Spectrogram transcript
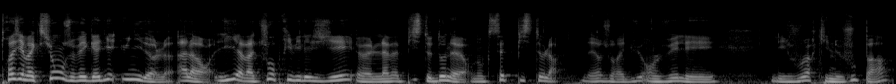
Troisième action, je vais gagner une idole. Alors, l'IA va toujours privilégier euh, la piste d'honneur, donc cette piste-là. D'ailleurs, j'aurais dû enlever les joueurs qui ne jouent pas.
